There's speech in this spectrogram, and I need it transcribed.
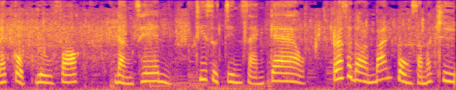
และกบบลูฟ็อก ดังเช่น ที่สุจินแสงแก้ว รัษฎรบ้านโป่งสามัคคี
